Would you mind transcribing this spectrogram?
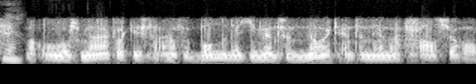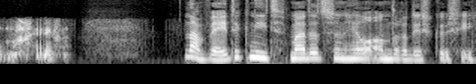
Ja. Maar onlosmakelijk is eraan verbonden dat je mensen nooit en ten nimmer valse hoop mag geven. Nou, weet ik niet, maar dat is een heel andere discussie.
